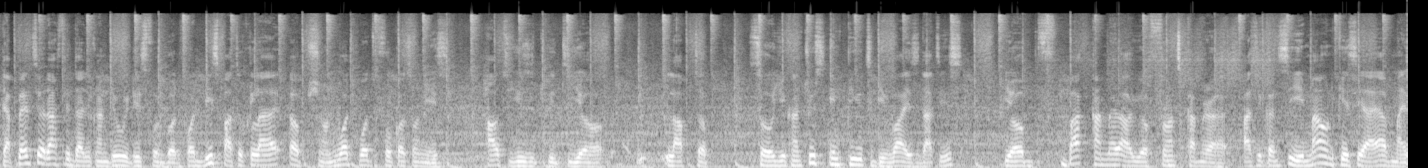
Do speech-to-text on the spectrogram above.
there are plenty other things that you can do with this phone, but for this particular option, what you want to focus on is how to use it with your laptop. So you can choose input device, that is your back camera or your front camera. As you can see, in my own case here, I have my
